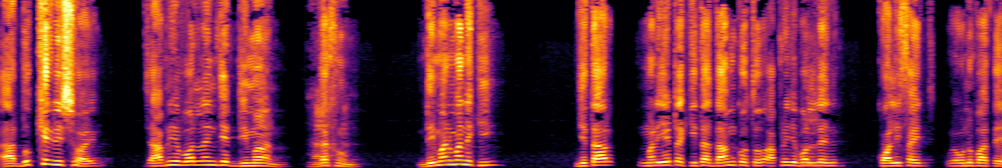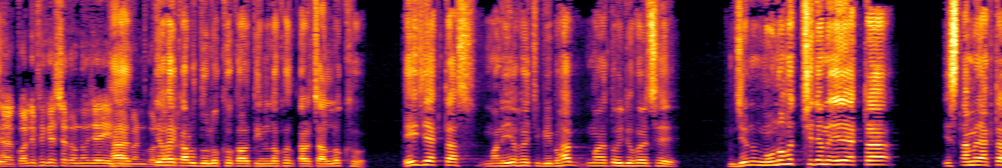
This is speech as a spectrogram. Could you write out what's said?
আর দুঃখের বিষয় যে আপনি বললেন যে ডিমান্ড দেখুন ডিমান্ড মানে কি? যে তার মানে এটা কি তার দাম কত? আপনি যে বললেন কোয়ালিফাইড অনুপাতে হ্যাঁ কোয়ালিফিকেশন অনুযায়ী হ্যাঁ হয় হয়। কারও দু লক্ষ কারও তিন লক্ষ কারও চার লক্ষ। এই যে একটা মানে ইয়ে হয়েছে বিভাগ মানে তৈরি হয়েছে যেন মনে হচ্ছে যেন এর একটা ইসলামের একটা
